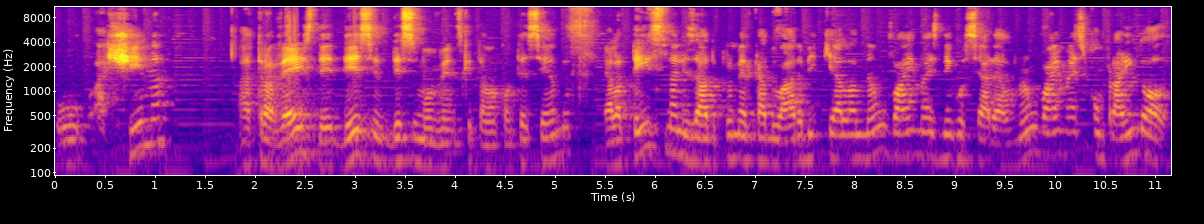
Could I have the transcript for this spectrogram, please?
o, a China, através de, desse, desses movimentos que estão acontecendo, ela tem sinalizado para o mercado árabe que ela não vai mais negociar, ela não vai mais comprar em dólar.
